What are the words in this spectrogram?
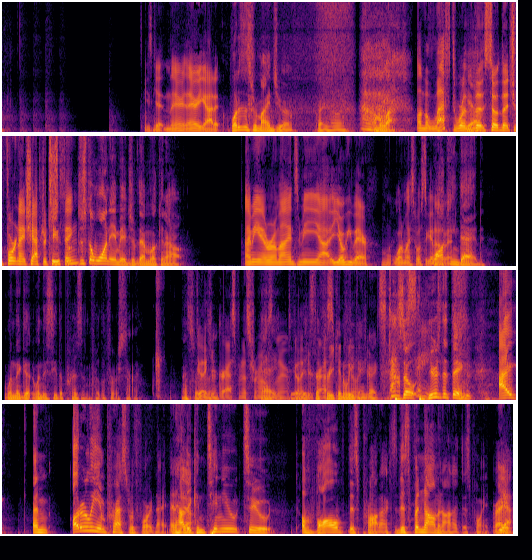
He's getting there. There, you got it. What does this remind you of, Greg Miller? On the left. On the left, where Yeah. the so the Fortnite Chapter Two Just the- thing. just the one image of them looking out. I mean, it reminds me uh, Yogi Bear. What am I supposed to get out of Walking it? Dead. When they get when they see the prison for the first time. That's what I feel like it you're grasping at straws Hey, in there. I dude, feel like it's you're the grasping- I freaking feel like weekend, Greg. Stop so saying here's the thing. I am utterly impressed with Fortnite and how Yeah. they continue to evolve this product, this phenomenon at this point, right? Yeah.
